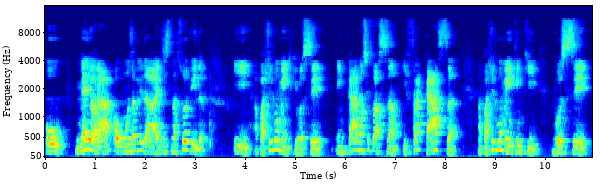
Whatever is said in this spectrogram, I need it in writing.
ou melhorar algumas habilidades na sua vida. E a partir do momento que você encara uma situação e fracassa, a partir do momento em que você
